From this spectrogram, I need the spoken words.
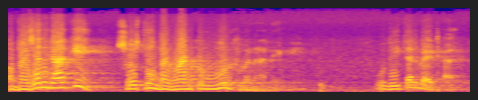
और भजन गा के सोचते हैं भगवान को मूर्ख बना लेंगे। वो भीतर बैठा है।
